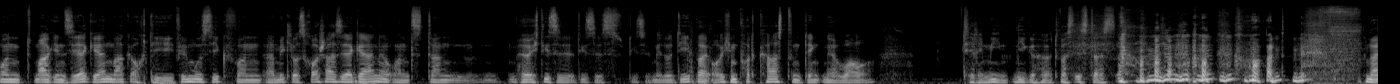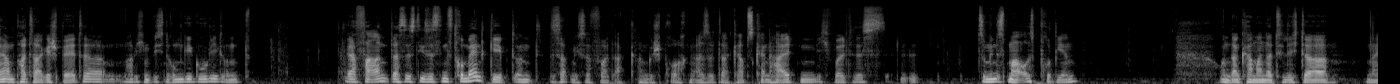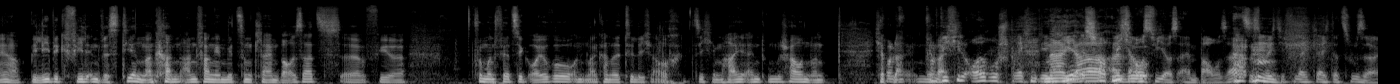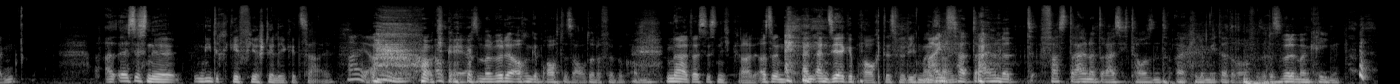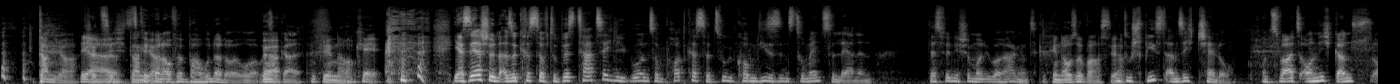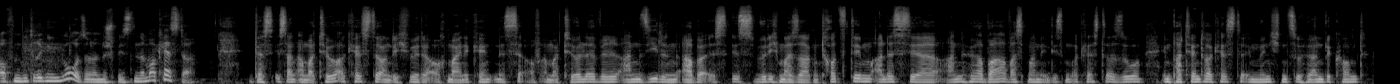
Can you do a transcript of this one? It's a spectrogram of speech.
und mag ihn sehr gern, mag auch die Filmmusik von äh, Miklos Roscha sehr gerne und dann höre ich diese, dieses, diese Melodie bei euch im Podcast und denke mir, wow, Theremin, nie gehört, was ist das? und naja, ein paar Tage später habe ich ein bisschen rumgegoogelt und erfahren, dass es dieses Instrument gibt. Und das hat mich sofort angesprochen. Also da gab es kein Halten. Ich wollte das zumindest mal ausprobieren. Und dann kann man natürlich da, naja, beliebig viel investieren. Man kann anfangen mit so einem kleinen Bausatz äh, für 45 Euro und man kann natürlich auch sich im High-End umschauen. Und ich von, von wie viel Euro sprechen wir hier? Ja, es schaut nicht also, aus wie aus einem Bausatz, das möchte ich vielleicht gleich dazu sagen. Also es ist eine niedrige vierstellige Zahl. Ah ja. Okay. okay. Also man würde auch ein gebrauchtes Auto dafür bekommen. Na, das ist nicht gerade. Also ein, ein, ein, sehr gebrauchtes, würde ich mal Meins sagen. Meins hat 300, fast 330.000 äh, Kilometer drauf. Also das würde man kriegen. Dann ja, ja schätze ich. Dann kriegt ja. man auch für ein paar hundert Euro, aber ja, ist egal. Genau. Okay. ja, sehr schön. Also Christoph, du bist tatsächlich über unseren Podcast dazugekommen, dieses Instrument zu lernen. Das finde ich schon mal überragend. Genauso war es, ja. Und du spielst an sich Cello. Und zwar jetzt auch nicht ganz auf einem niedrigen Niveau, sondern du spielst in einem Orchester. Das ist ein Amateurorchester und ich würde auch meine Kenntnisse auf Amateurlevel ansiedeln, aber es ist, würde ich mal sagen, trotzdem alles sehr anhörbar, was man in diesem Orchester so, im Patentorchester in München zu hören bekommt.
